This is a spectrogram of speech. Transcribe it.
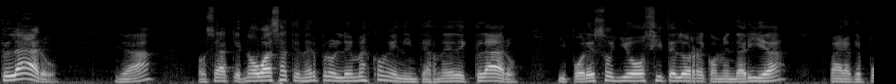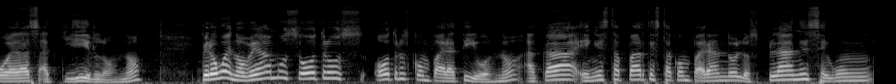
Claro, ¿ya? O sea que no vas a tener problemas con el internet de Claro. Y por eso yo sí te lo recomendaría para que puedas adquirirlo, ¿no? Pero bueno, veamos otros, otros comparativos, ¿no? Acá en esta parte está comparando los planes según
